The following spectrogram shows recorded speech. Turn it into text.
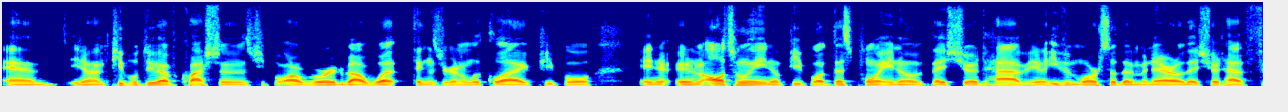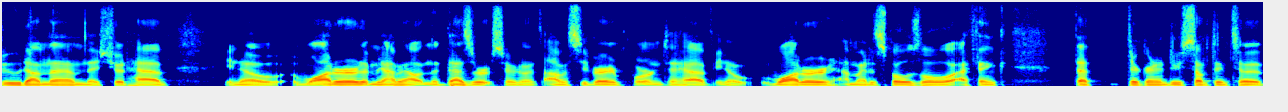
And you know and people do have questions. People are worried about what things are going to look like. People and, and ultimately you know people at this point you know they should have you know even more so than monero they should have food on them. They should have you know, water. I mean, I'm out in the desert, so it's obviously very important to have, you know, water at my disposal. I think that they're going to do something to,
